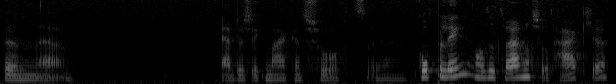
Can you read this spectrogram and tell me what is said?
een ja, dus ik maak een soort koppeling, als het ware, een soort haakje,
